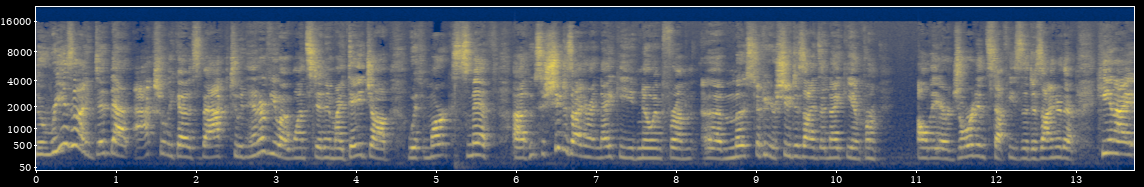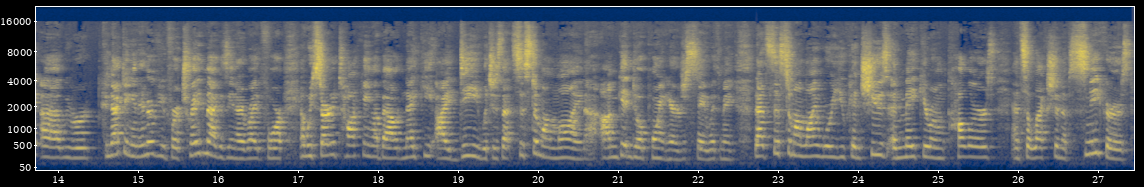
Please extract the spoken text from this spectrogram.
The reason I did that actually goes back to an interview I once did in my day job with Mark Smith, uh, who's a shoe designer at Nike. You'd know him from uh, most of your shoe designs at Nike and from all the Air Jordan stuff. He's the designer there. He and I, uh, we were conducting an interview for a trade magazine I write for, and we started talking about Nike ID, which is that system online. I'm getting to a point here, just stay with me. That system online where you can choose and make your own colors and selection of sneakers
